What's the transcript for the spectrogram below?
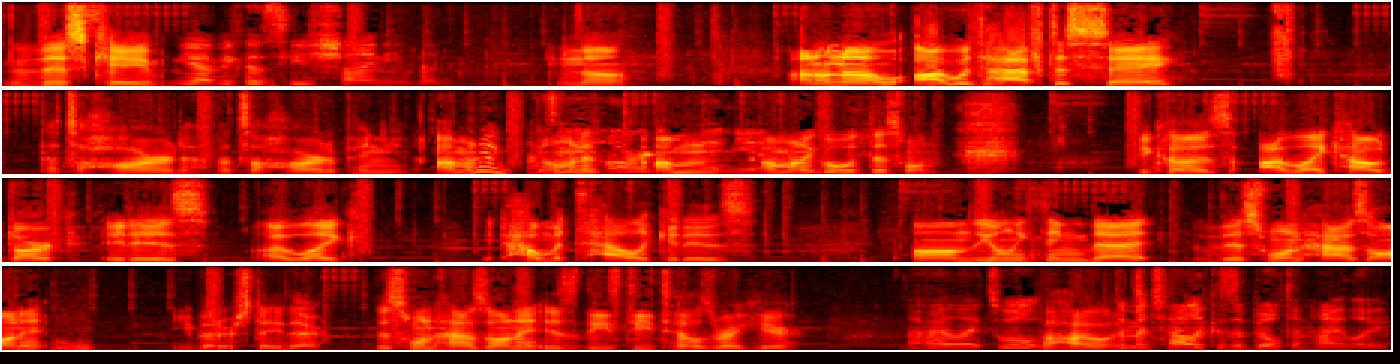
this cape. Yeah, because he's shiny, but No. I don't know. I would have to say that's a hard that's a hard opinion. I'm going to That's I'm hard I'm opinion. I'm going to go with this one. Because I like how dark it is. I like how metallic it is. Um the only thing that this one has on it, ooh, you better stay there. This one has on it is these details right here. The highlights. Well, The highlights. the metallic is a built-in highlight.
